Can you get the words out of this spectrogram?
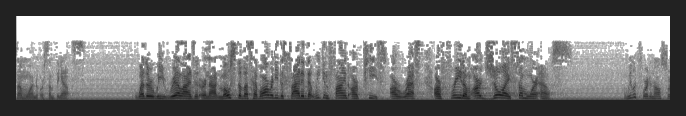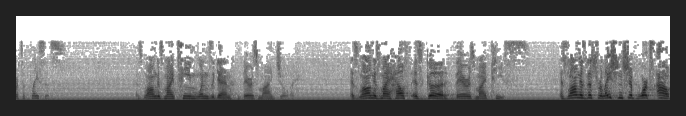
someone or something else. Whether we realize it or not, most of us have already decided that we can find our peace, our rest, our freedom, our joy somewhere else. And we look for it in all sorts of places. As long as my team wins again, there's my joy. As long as my health is good, there's my peace. As long as this relationship works out,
